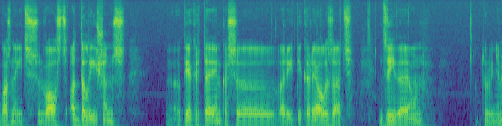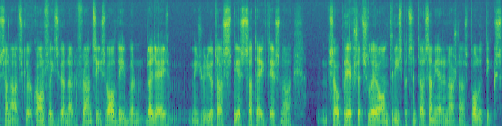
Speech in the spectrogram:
baznīcas un valsts atdalīšanas uh, piekritēji, kas arī tika realizēts dzīvē un Tur viņam sanāca konflikts gan ar Francijas valdību, gan daļai viņš jutās spiests atteikties no savu priekšteču Leona 13. samierināšanās politikas.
